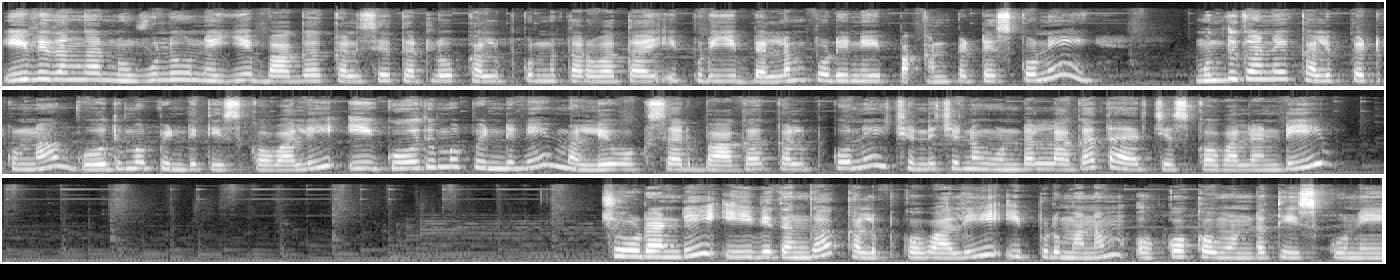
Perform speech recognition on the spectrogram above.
ఈ విధంగా నువ్వులు నెయ్యి బాగా కలిసేటట్లు కలుపుకున్న తర్వాత ఇప్పుడు ఈ బెల్లం పొడిని పక్కన పెట్టేసుకొని ముందుగానే కలిపి పెట్టుకున్న గోధుమ పిండి తీసుకోవాలి. ఈ గోధుమ పిండిని మళ్ళీ ఒకసారి బాగా కలుపుకొని చిన్న చిన్న ఉండల్లాగా తయారు చేసుకోవాలండి. చూడండి ఈ విధంగా కలుపుకోవాలి. ఇప్పుడు మనం ఒక్కొక్క ఉండ తీసుకుని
